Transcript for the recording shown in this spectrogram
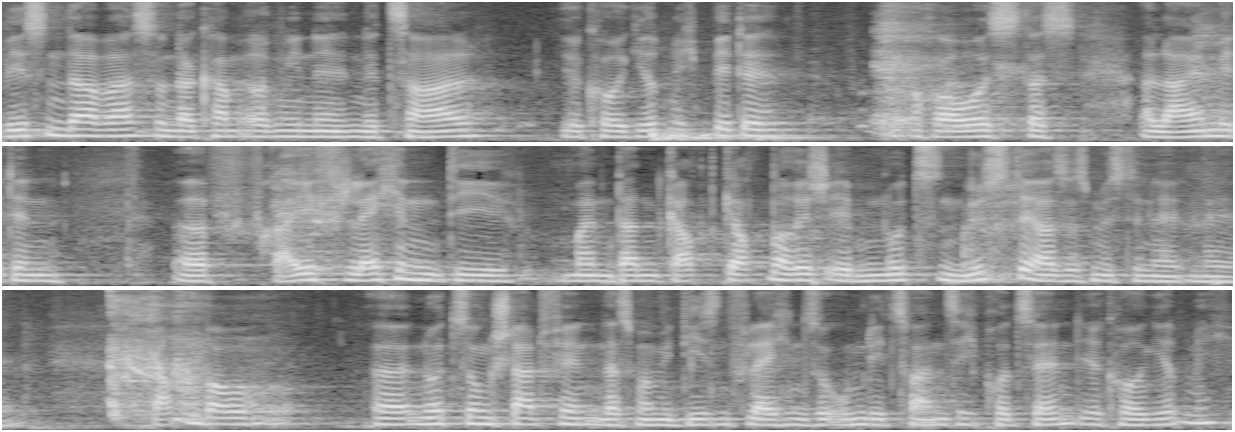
wissen da was und da kam irgendwie eine, eine Zahl, ihr korrigiert mich bitte, raus, dass allein mit den äh, Freiflächen, die man dann gärtnerisch eben nutzen müsste, also es müsste eine, eine Gartenbaunutzung äh, stattfinden, dass man mit diesen Flächen so um die 20 Prozent, ihr korrigiert mich?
